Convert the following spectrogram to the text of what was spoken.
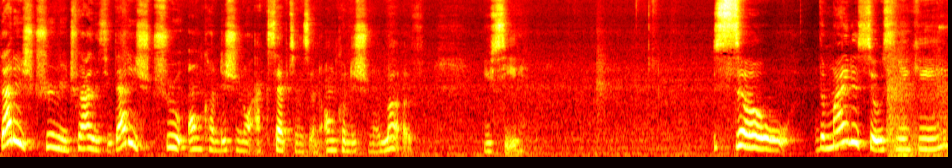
That is true neutrality. That is true unconditional acceptance and unconditional love you see. So the mind is so sneaky.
